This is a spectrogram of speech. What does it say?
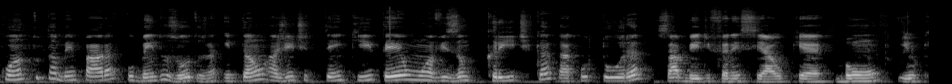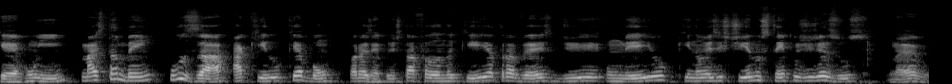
quanto também para o bem dos outros, né? Então a gente tem que ter uma visão crítica da cultura, saber diferenciar o que é bom e o que é ruim, mas também usar aquilo que é bom. Por exemplo, a gente está falando aqui através de um meio que não existia nos tempos de Jesus né?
